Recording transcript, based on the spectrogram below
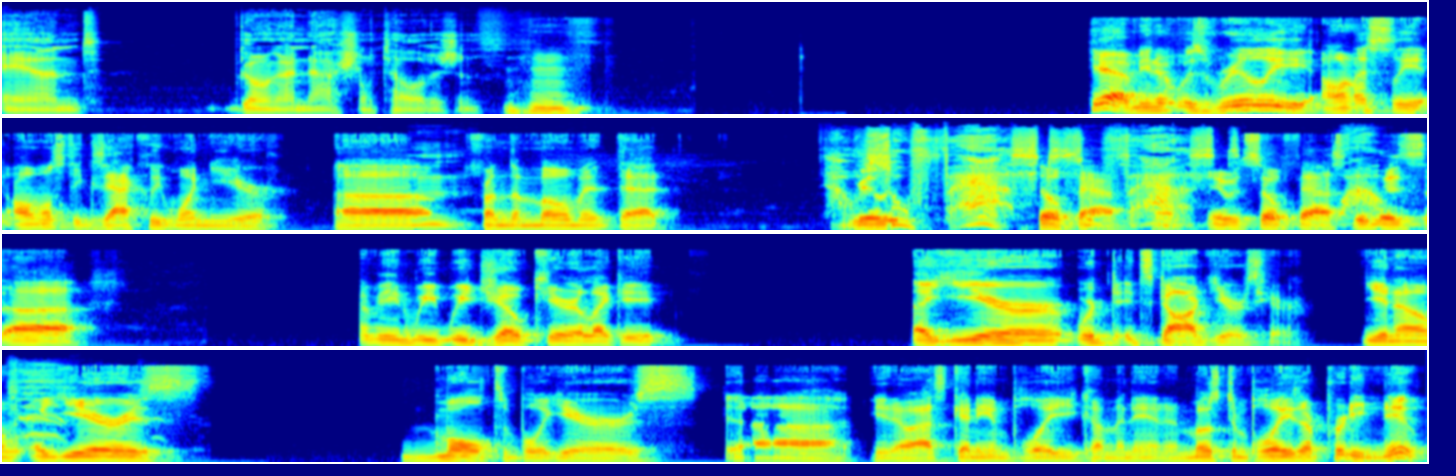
and going on national television. Mm-hmm. Yeah, I mean, it was really, honestly, almost exactly one year uh, mm. from the moment that. That was really, so fast. So fast. So fast. It was so fast. Wow. It was. uh I mean, we we joke here like a, a year. We're it's dog years here. You know, a year is multiple years. Uh, you know, ask any employee coming in, and most employees are pretty new.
